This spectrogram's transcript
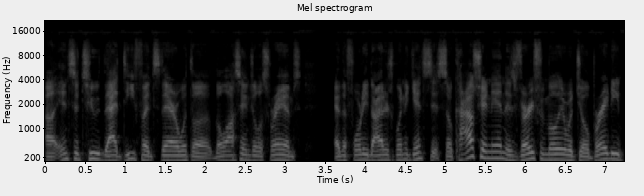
uh, institute that defense there with the, the Los Angeles Rams, and the 49ers went against it. So Kyle Shanahan is very familiar with Joe Brady,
